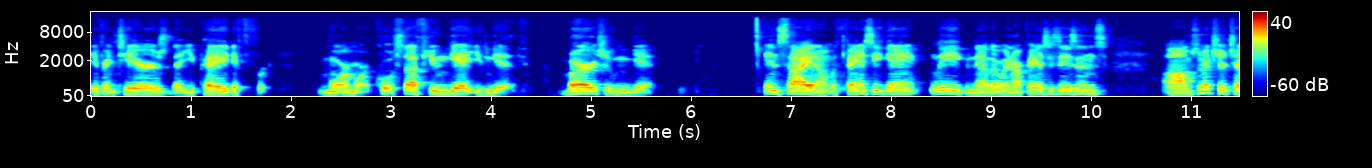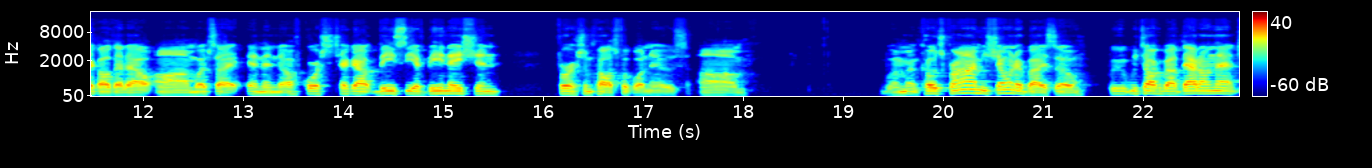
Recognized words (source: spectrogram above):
Different tiers that you pay, different more and more cool stuff you can get. You can get merch, you can get insight on with fantasy game league now that we're in our fantasy seasons. Um, so make sure to check all that out on website, and then of course check out the CFB Nation for some college football news. Um, remember Coach Prime, he's showing everybody, so we, we talk about that on that.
